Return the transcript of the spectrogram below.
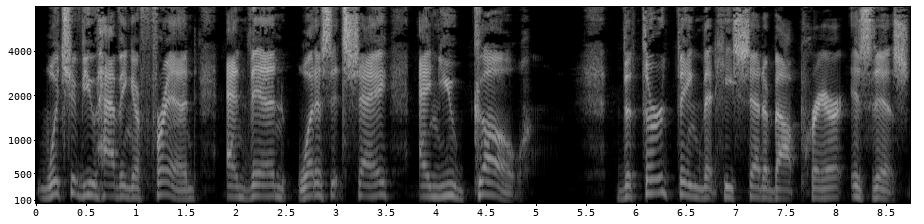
which of you having a friend? And then what does it say? And you go. The third thing that he said about prayer is this.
